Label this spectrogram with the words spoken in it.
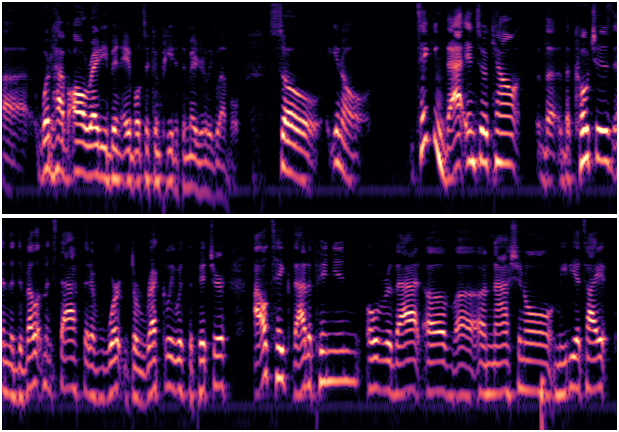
uh, would have already been able to compete at the major league level. So, you know, taking that into account, the the coaches and the development staff that have worked directly with the pitcher, I'll take that opinion over that of a national media type.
